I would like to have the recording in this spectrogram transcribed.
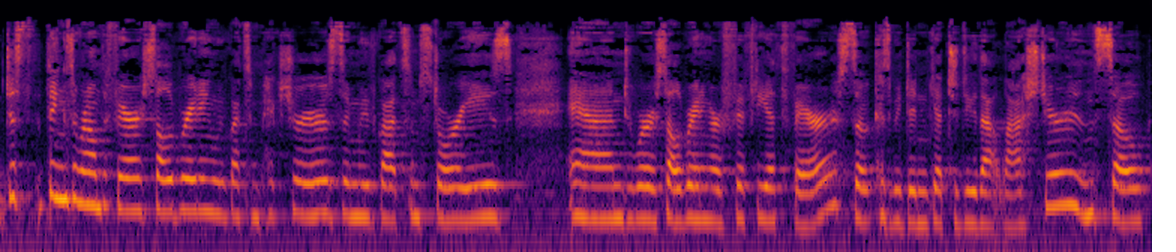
just things around the fair celebrating. We've got some pictures and we've got some stories, and we're celebrating our 50th fair. So, because we didn't get to do that last year, and so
